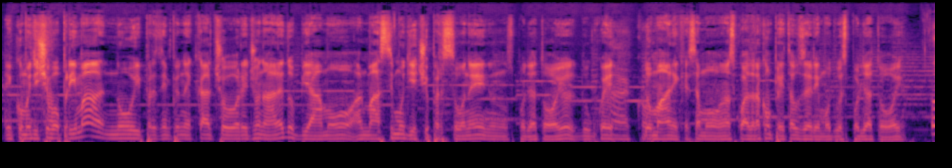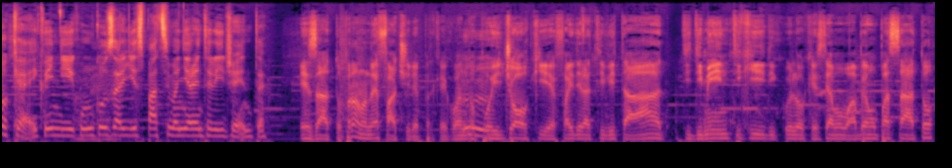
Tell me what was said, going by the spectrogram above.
E come dicevo prima, noi per esempio nel calcio regionale dobbiamo al massimo 10 persone in uno spogliatoio. Dunque Ecco. domani che siamo una squadra completa useremo due spogliatoi. Ok, quindi comunque usare gli spazi in maniera intelligente. Esatto, però non è facile perché quando Mm. poi giochi e fai delle attività ti dimentichi di quello che stiamo- abbiamo passato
